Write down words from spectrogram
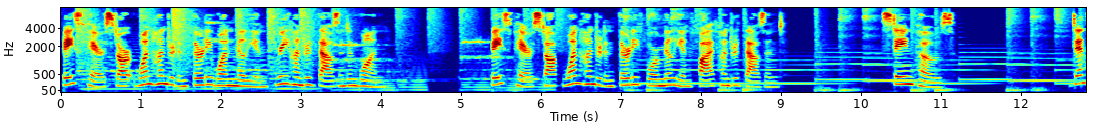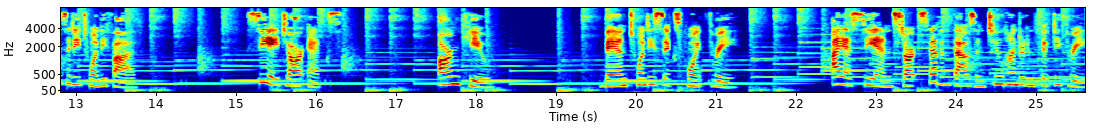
Base pair start 131,300,001 base pair stop 134,500,000. Stain pose. Density 25. CHRX. Arm Q. Band 26.3. ISCN start 7253.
